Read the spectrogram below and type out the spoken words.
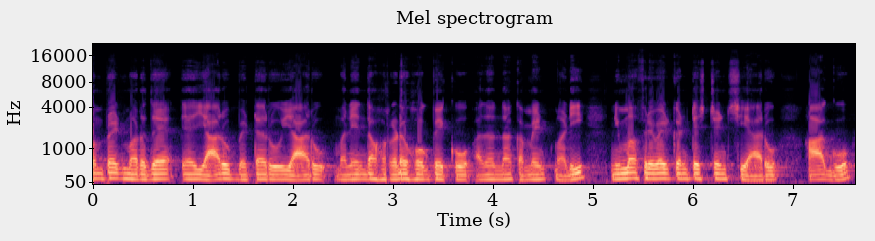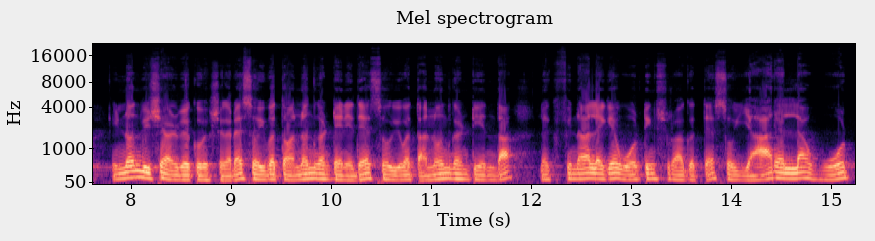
ಕಂಪ್ಲೇಂಟ್ ಮಾಡೋದೆ ಯಾರು ಬೆಟರು ಯಾರು ಮನೆಯಿಂದ ಹೊರಗಡೆ ಹೋಗಬೇಕು ಅದನ್ನು ಕಮೆಂಟ್ ಮಾಡಿ. ನಿಮ್ಮ ಫೇವ್ರೇಟ್ ಕಂಟೆಸ್ಟೆಂಟ್ಸ್ ಯಾರು? ಹಾಗೂ ಇನ್ನೊಂದು ವಿಷಯ ಹೇಳಬೇಕು ವೀಕ್ಷಕರೇ. ಸೊ ಇವತ್ತು ಹನ್ನೊಂದು ಗಂಟೆ ಏನಿದೆ. ಸೊ ಇವತ್ತು ಹನ್ನೊಂದು ಗಂಟೆಯಿಂದ ಲೈಕ್ ಫಿನಾಲೆಗೆ ವೋಟಿಂಗ್ ಶುರು ಆಗುತ್ತೆ. ಸೊ ಯಾರೆಲ್ಲ ವೋಟ್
